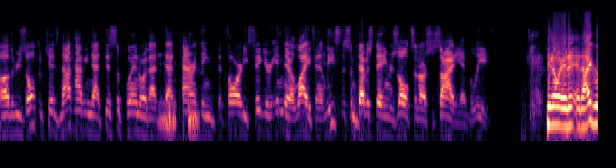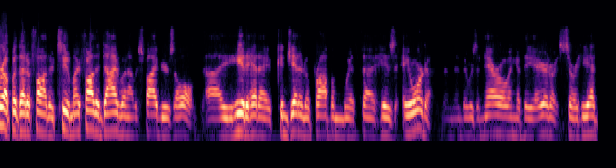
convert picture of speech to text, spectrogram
uh, the result of kids not having that discipline or that that parenting authority figure in their life, and it leads to some devastating results in our society. I believe. You know, and, and I grew up without a father too. My father died when I was five years old. Uh, he had had a congenital problem with uh, his aorta. And there was a narrowing of the aorta, so he had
